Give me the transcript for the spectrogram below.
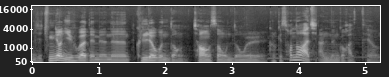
이제 중년 이후가 되면은 근력 운동, 저항성 운동을 그렇게 선호하지 않는 것 같아요.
